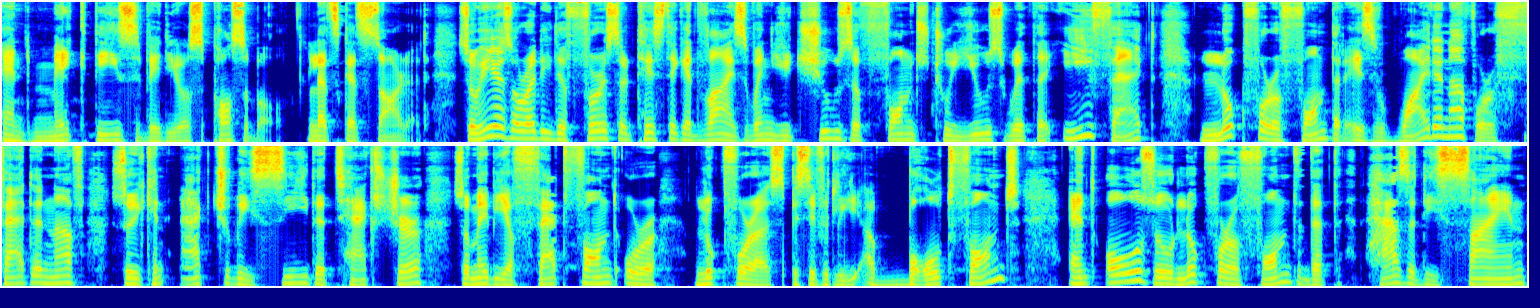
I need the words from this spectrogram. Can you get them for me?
and make these videos possible. Let's get started. So here's already the first artistic advice. When you choose a font to use with the effect, look for a font that is wide enough or fat enough so you can actually see the texture. So maybe a fat font or look for a specifically a bold font and also look for a font that has a design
